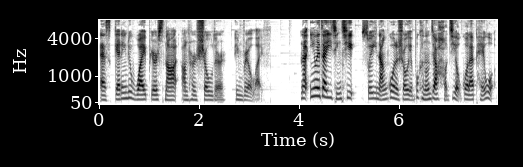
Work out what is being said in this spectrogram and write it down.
as getting to wipe your snot on her shoulder in real life. 那因为在疫情期，所以难过的时候也不可能叫好基友过来陪我。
